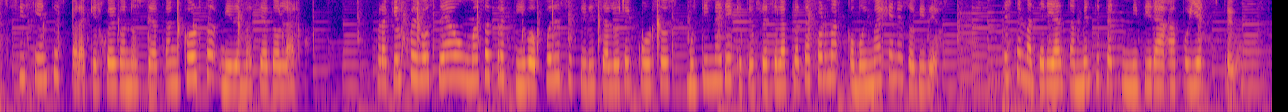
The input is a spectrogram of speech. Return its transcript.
suficientes para que el juego no sea tan corto ni demasiado largo. Para que el juego sea aún más atractivo, puedes utilizar los recursos multimedia que te ofrece la plataforma como imágenes o videos. Este material también te permitirá apoyar tus preguntas.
